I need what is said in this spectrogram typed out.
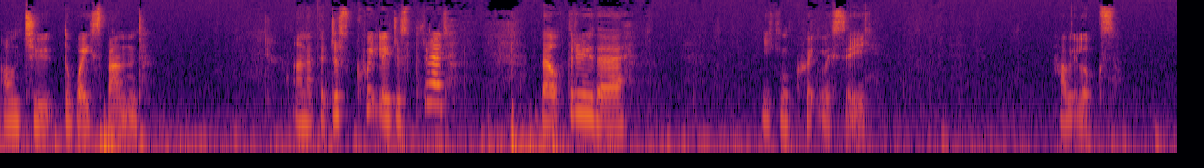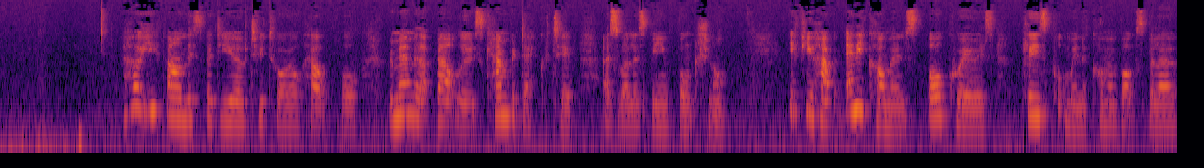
onto the waistband. And if I just quickly just thread the belt through there you can quickly see how it looks I hope you found this video tutorial helpful. Remember that belt loops can be decorative as well as being functional. If you have any comments or queries, please put them in the comment box below.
